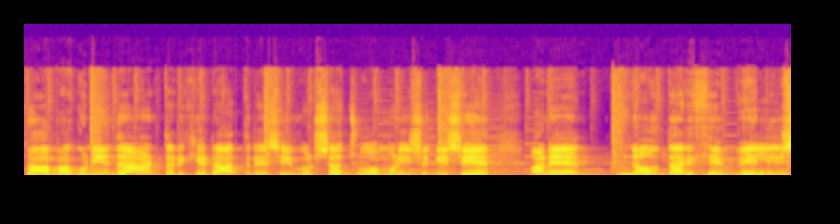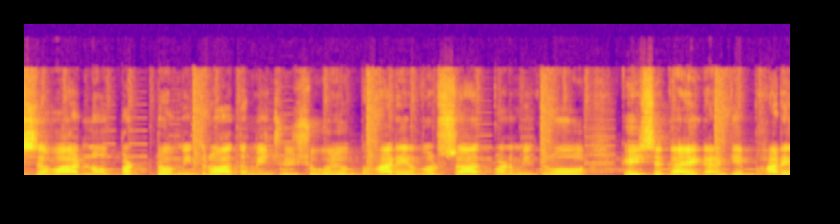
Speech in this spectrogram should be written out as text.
તો આ ભાગોની અંદર આઠ તારીખે રાત્રે છે વરસાદ જોવા મળી શકે છે. અને નવ તારીખે વહેલી સવારનો પટ્ટો મિત્રો આ તમે જોઈ શકો છો, ભારે વરસાદ પણ મિત્રો કહી શકાય, કારણ કે ભારે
